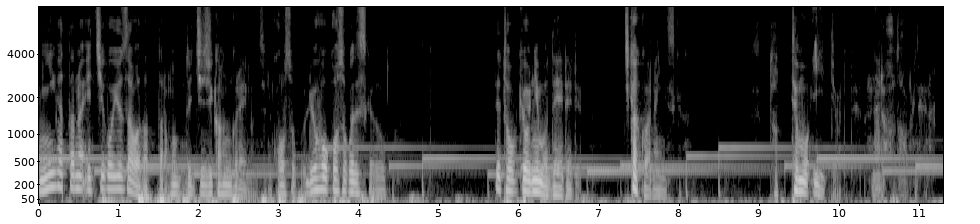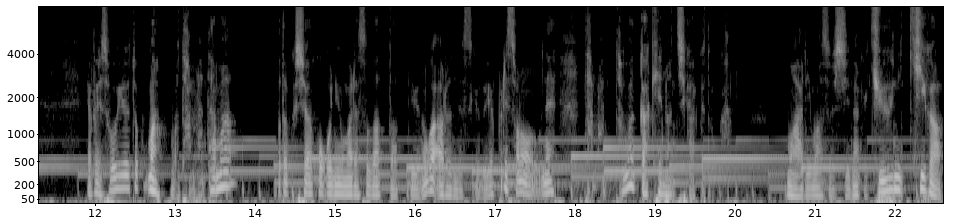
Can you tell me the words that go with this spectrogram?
新潟の越後湯沢だったらほんと1時間ぐらいなんですよね。高速両方高速ですけど。で東京にも出れる。近くはないんですけど。とってもいいって言われてなるほどみたいな。やっぱりそういうとこまあ、たまたま私はここに生まれ育ったっていうのがあるんですけどやっぱりそのねたまたま崖の近くとかもありますしなんか急に木が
